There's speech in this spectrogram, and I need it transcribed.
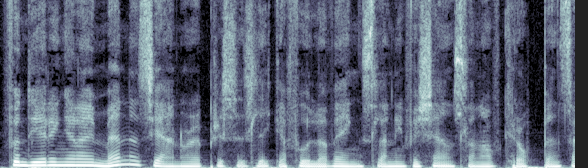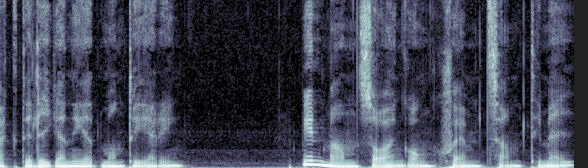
Funderingarna i männens hjärnor är precis lika fulla av ängslan inför känslan av kroppens sakteliga nedmontering. Min man sa en gång skämtsamt till mig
